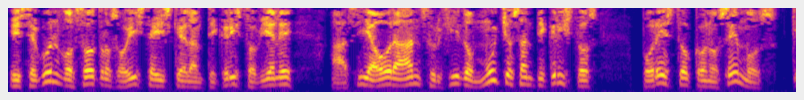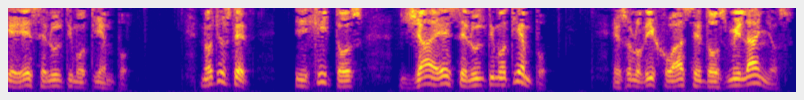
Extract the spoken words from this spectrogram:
y según vosotros oísteis que el anticristo viene, así ahora han surgido muchos anticristos, por esto conocemos que es el último tiempo. Note usted, hijitos, ya es el último tiempo. Eso lo dijo hace dos mil años.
